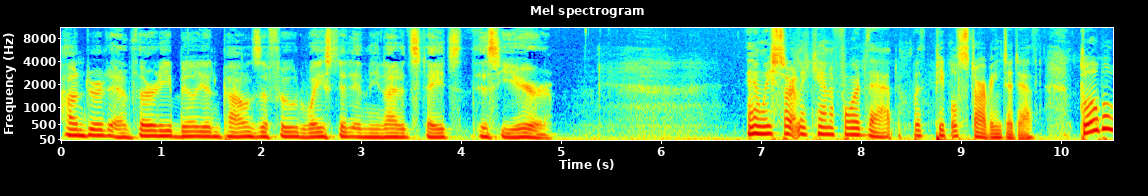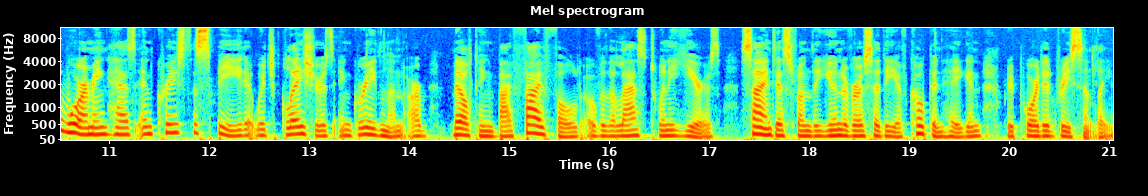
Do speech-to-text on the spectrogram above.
130 billion pounds of food wasted in the United States this year. And we certainly can't afford that with people starving to death. Global warming has increased the speed at which glaciers in Greenland are melting by fivefold over the last 20 years, scientists from the University of Copenhagen reported recently.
